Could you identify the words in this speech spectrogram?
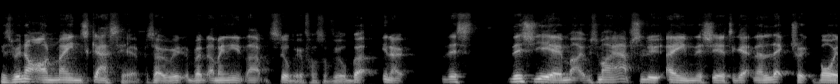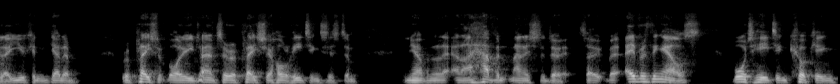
Because we're not on mains gas here. So, we, but I mean that would still be a fossil fuel. But you know this this year my, it was my absolute aim this year to get an electric boiler. You can get a replacement boiler. You don't have to replace your whole heating system. And you have an, and I haven't managed to do it. So, but everything else, water heating, cooking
